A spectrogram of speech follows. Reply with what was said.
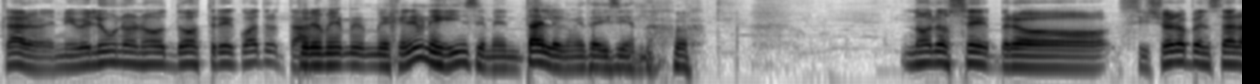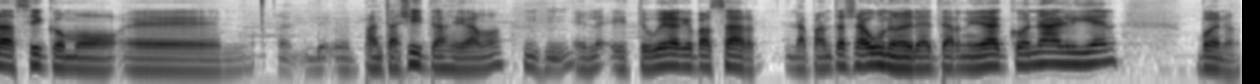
Claro, el nivel 1, no, 2, 3, 4. Pero me, me, me genera un esguince mental lo que me está diciendo. No lo sé, pero si yo lo pensara así como eh, de- pantallitas, digamos, y tuviera que pasar la pantalla 1 de la eternidad con alguien, bueno,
